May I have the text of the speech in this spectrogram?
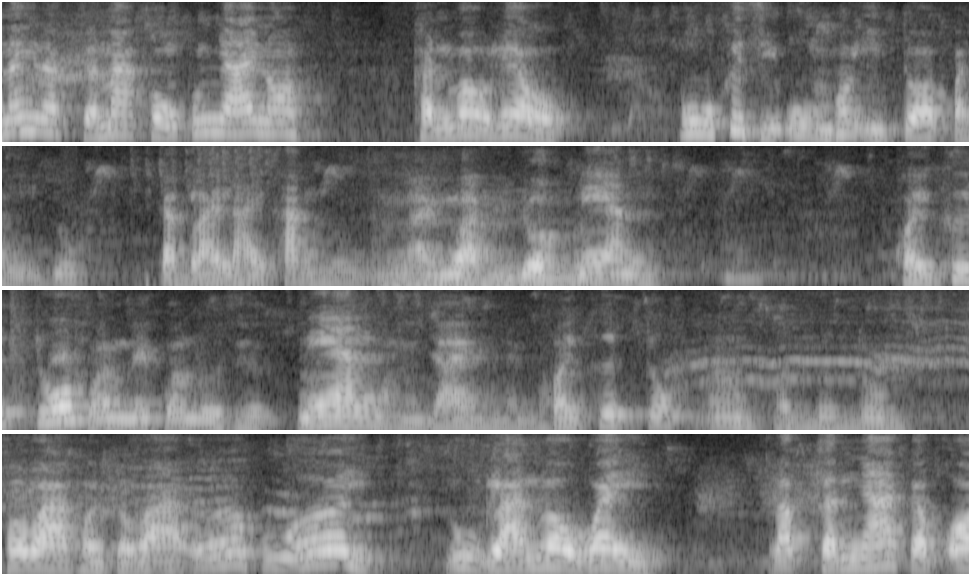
ในลักษณะของคุณยายเนาะคันเว้าแล้วปูคือสิอุ้มเฮาอีกต่อไปอีกอยู่จักหลายๆครั้งอยู่นะหลายงวดอยู่แม่นข่อยคืดในจุความในความรู้สึกแม่น ของยายนี่แม่นบ่ข่อยคืดจุอืมข่อยคืดจุเพราะว่าข่อยก็ว่า เออปู่เอ้ย ลูกหลานเว้าไว้ รับสัญญากับออ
